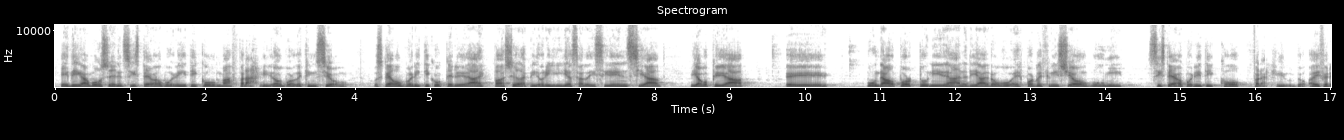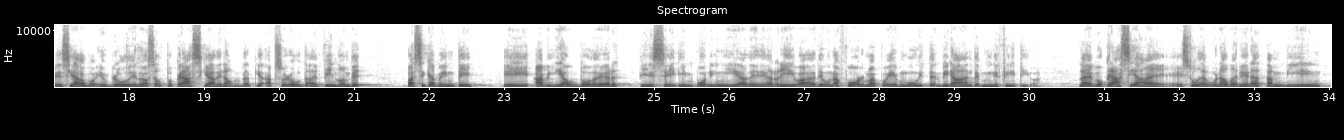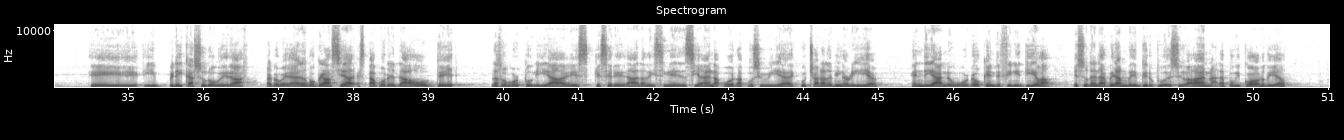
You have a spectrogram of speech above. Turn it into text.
es, digamos, el sistema político más frágil, ¿no? Por definición. Un sistema político que le da espacio a las minorías, a la disidencia, digamos que da eh, una oportunidad al diálogo, es por definición un sistema político frágil. A diferencia, por ejemplo, de las autocracias, de la monarquía absoluta, en fin, donde básicamente eh, había un poder que se imponía desde arriba de una forma pues muy terminante, muy definitiva. La democracia, eh, eso de alguna manera también eh, implica su novedad. La novedad de la democracia está por el lado de las oportunidades que se le da a la disidencia la, o la posibilidad de escuchar a la minoría en diálogo, ¿no? que en definitiva es una de las grandes virtudes ciudadanas, la concordia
